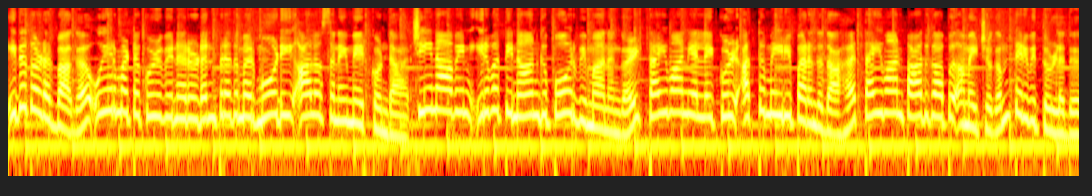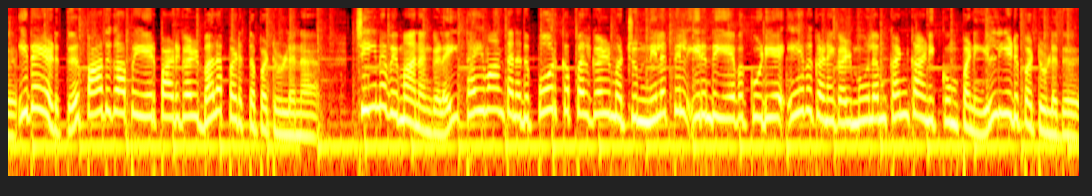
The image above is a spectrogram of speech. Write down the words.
இது தொடர்பாக உயர்மட்ட குழுவினருடன் பிரதமர் மோடி ஆலோசனை மேற்கொண்டார். சீனாவின் இருபத்தி நான்கு போர் விமானங்கள் தைவான் எல்லைக்குள் அத்துமீறி பறந்ததாக தைவான் பாதுகாப்பு அமைச்சகம் தெரிவித்துள்ளது. இதையடுத்து பாதுகாப்பு ஏற்பாடுகள் பலப்படுத்தப்பட்டுள்ளன. சீன விமானங்களை தைவான் தனது போர்க்கப்பல்கள் மற்றும் நிலத்தில் இருந்து ஏவக்கூடிய ஏவுகணைகள் மூலம் கண்காணிக்கும் பணியில் ஈடுபட்டுள்ளது.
